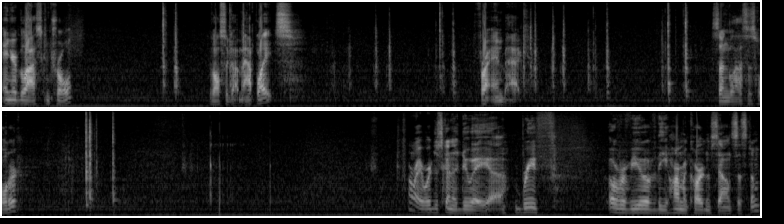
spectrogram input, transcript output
and your glass control. You've also got map lights, front and back. Sunglasses holder. Alright, we're just going to do a uh, brief overview of the Harman Kardon sound system.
